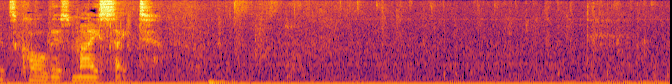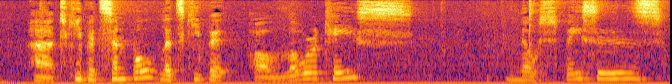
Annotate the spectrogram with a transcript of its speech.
Let's call this My Site. Uh, to keep it simple, let's keep it all lowercase, no spaces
